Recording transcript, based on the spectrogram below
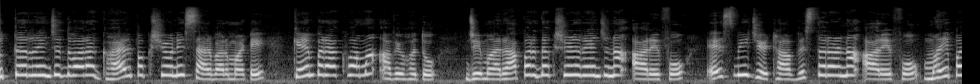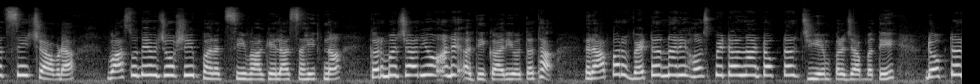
ઉત્તર રેન્જ દ્વારા ઘાયલ પક્ષીઓની સારવાર માટે કેમ્પ રાખવામાં આવ્યો હતો, જેમાં રાપર દક્ષિણ રેન્જના આરએફઓ એસબી જેઠા, વિસ્તરણના આરએફઓ મહિપતસિંહ ચાવડા, વાસુદેવ જોશી, ભરતસિંહ વાઘેલા સહિતના કર્મચારીઓ અને અધિકારીઓ તથા રાપર વેટરનરી હોસ્પિટલના doctor GM Prajapati, doctor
